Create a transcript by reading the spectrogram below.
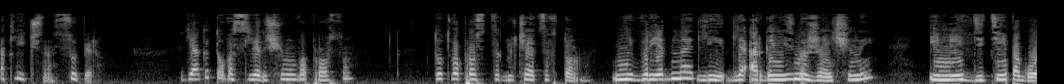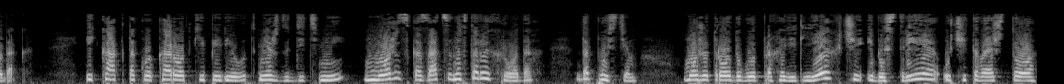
Отлично, супер. Я готова к следующему вопросу. Тут вопрос заключается в том, не вредно ли для организма женщины иметь детей погодок? И как такой короткий период между детьми может сказаться на вторых родах? Допустим, может роды будут проходить легче и быстрее, учитывая, что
